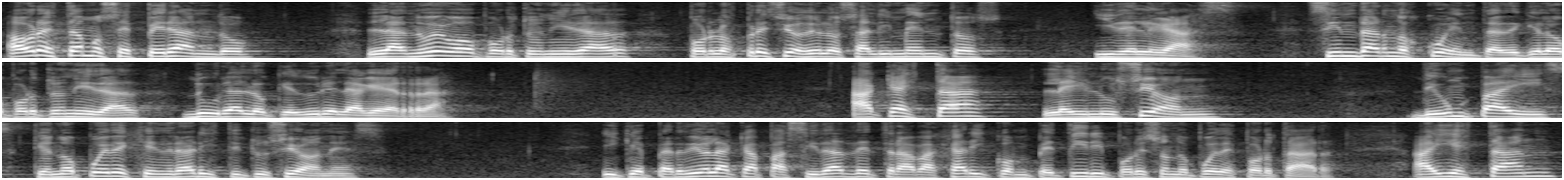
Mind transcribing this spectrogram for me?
Ahora estamos esperando la nueva oportunidad por los precios de los alimentos y del gas, sin darnos cuenta de que la oportunidad dura lo que dure la guerra. Acá está la ilusión de un país que no puede generar instituciones y que perdió la capacidad de trabajar y competir y por eso no puede exportar. Ahí están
